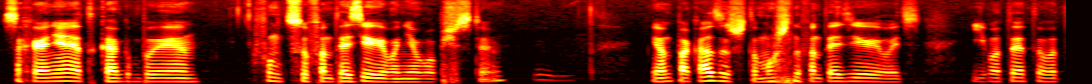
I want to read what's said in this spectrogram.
сохраняет как бы функцию фантазирования в обществе и он показывает, что можно фантазировать. И вот эта вот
